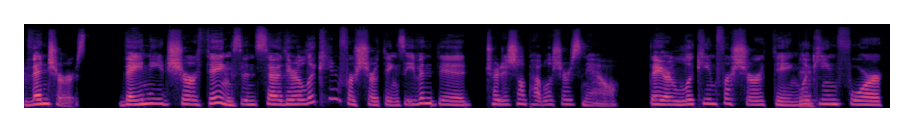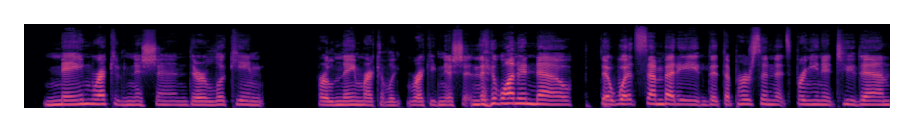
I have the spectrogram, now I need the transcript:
ventures. They need sure things. And so they're looking for sure things. Even the traditional publishers now, they are looking for sure thing, Mm. looking for name recognition. They're looking for name rec- recognition. They want to know that what somebody, that the person that's bringing it to them,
